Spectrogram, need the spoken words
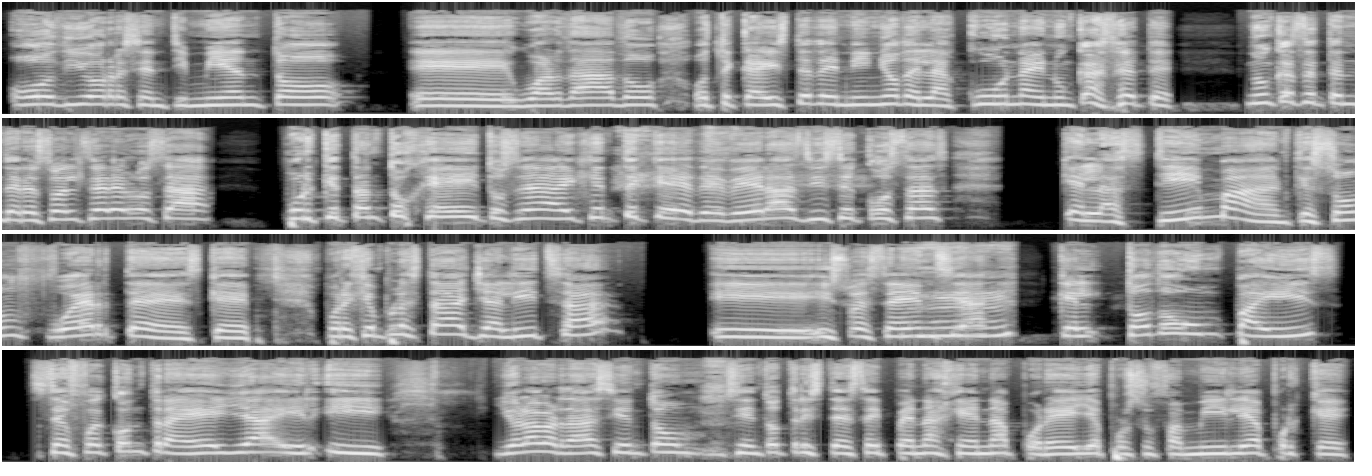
odio, resentimiento eh, guardado o te caíste de niño de la cuna y nunca se te, nunca se te enderezó el cerebro. O sea, ¿por qué tanto hate? O sea, hay gente que de veras dice cosas que lastiman, que son fuertes, que, por ejemplo, está Yalitza y, su esencia, que todo un país se fue contra ella y, y yo la verdad siento, siento tristeza y pena ajena por ella, por su familia, porque,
